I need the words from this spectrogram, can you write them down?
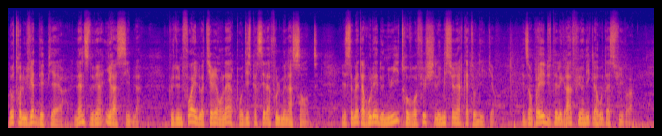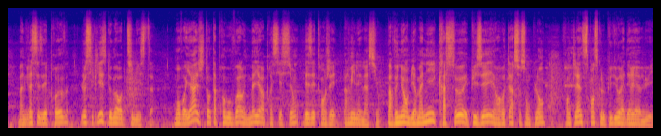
d'autres lui jettent des pierres. Lenz devient irascible. Plus d'une fois, il doit tirer en l'air pour disperser la foule menaçante. Il se met à rouler de nuit, trouve refuge chez les missionnaires catholiques. Les employés du télégraphe lui indiquent la route à suivre. Malgré ces épreuves, le cycliste demeure optimiste. Mon voyage tente à promouvoir une meilleure appréciation des étrangers parmi les nations. Parvenu en Birmanie, crasseux, épuisé et en retard sur son plan, Frank Lenz pense que le plus dur est derrière lui.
